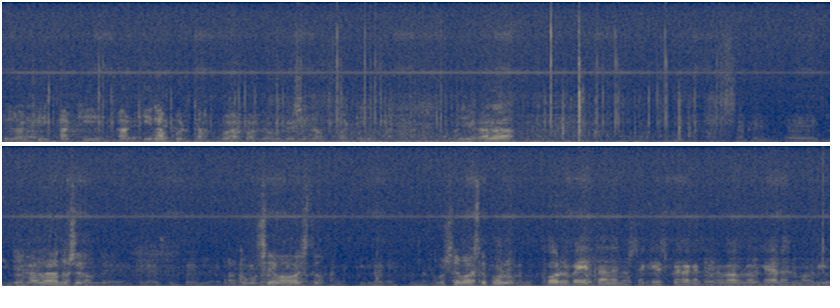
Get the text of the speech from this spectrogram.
Pero aquí, aquí, aquí la puerta. Aparcar porque si no, aquí. Llegada, llegada a no sé dónde. Ah, ¿Cómo se llamaba esto? ¿Cómo se llama este pueblo? Corbeta de no sé qué. Espera que se me va a bloquear el móvil.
